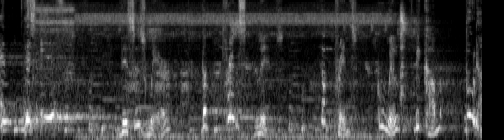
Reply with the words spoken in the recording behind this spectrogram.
And this is this is where the prince lives. The prince who will become Buddha.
